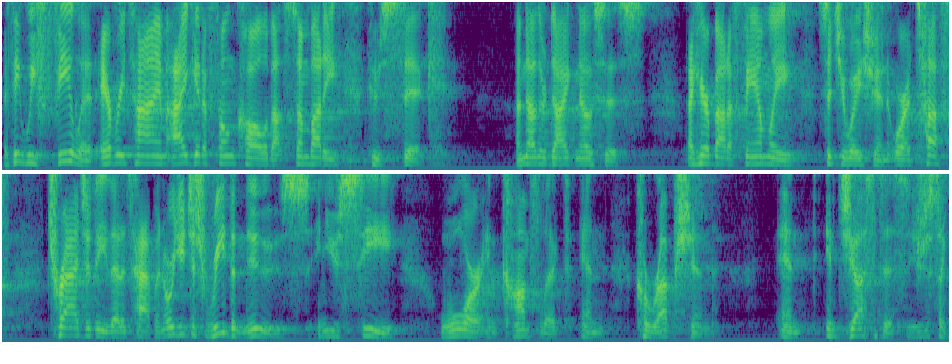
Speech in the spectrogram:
I think we feel it every time I get a phone call about somebody who's sick, another diagnosis. I hear about a family situation or a tough tragedy that has happened, or you just read the news and you see war and conflict and corruption and injustice. And you're just like,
